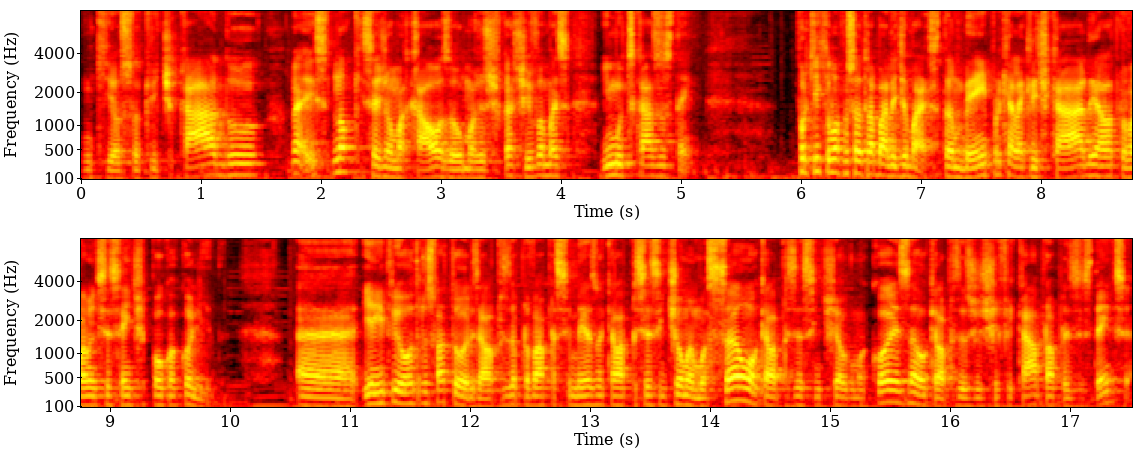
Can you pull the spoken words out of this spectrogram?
em que eu sou criticado, né, isso não que seja uma causa ou uma justificativa, mas em muitos casos tem. Por que, que uma pessoa trabalha demais? Também porque ela é criticada e ela provavelmente se sente pouco acolhida. É, e entre outros fatores, ela precisa provar para si mesma que ela precisa sentir uma emoção, ou que ela precisa sentir alguma coisa, ou que ela precisa justificar a própria existência.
